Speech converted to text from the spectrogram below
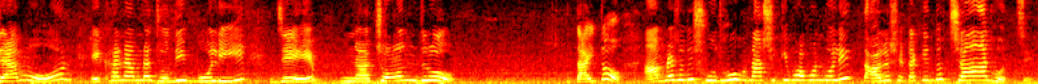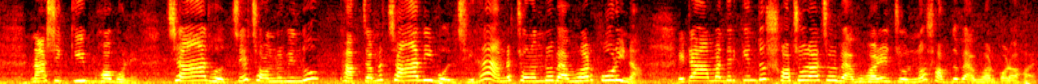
যেমন এখানে আমরা যদি বলি যে চন্দ্র, তাই তো? আমরা যদি শুধু নাসিক্যী ভবন বলি, তাহলে সেটা কিন্তু চাঁদ হচ্ছে নাসিক্যী ভবনে। চাঁদ হচ্ছে, চন্দ্রবিন্দু থাকছে, আমরা চাঁদই বলছি হ্যাঁ? আমরা চন্দ্র ব্যবহার করি না। এটা আমাদের কিন্তু সচরাচর ব্যবহারের জন্য শব্দ ব্যবহার করা হয়।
